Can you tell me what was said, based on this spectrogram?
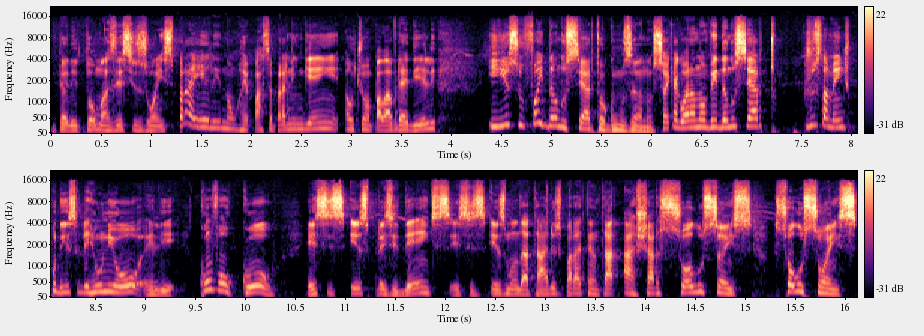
então ele toma as decisões pra ele, não repassa pra ninguém, a última palavra é dele. E isso foi dando certo alguns anos, só que agora não vem dando certo. Justamente por isso ele reuniu, ele convocou esses ex-presidentes, esses ex-mandatários para tentar achar soluções, soluções.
